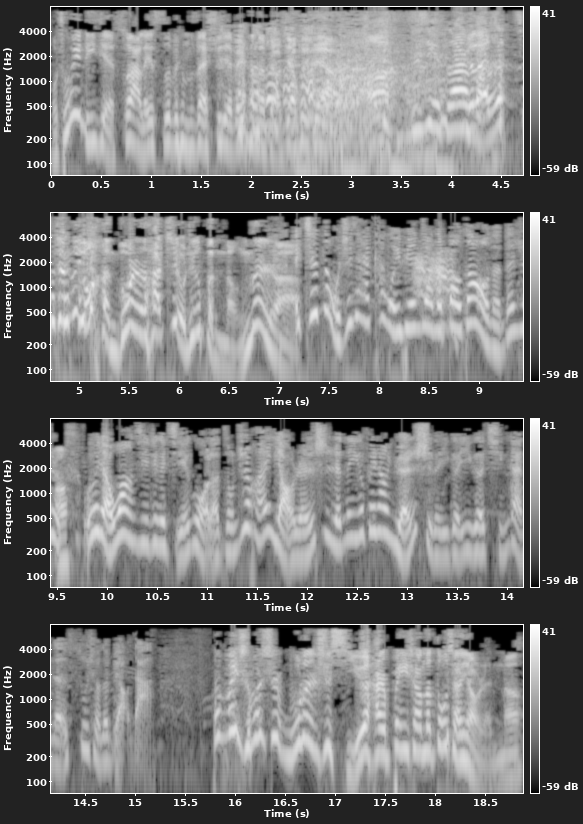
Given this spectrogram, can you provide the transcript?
我终于理解苏亚雷斯为什么在世界杯上的表现会这样啊！雌性荷尔原来。真的有很多人他是有这个本能的，是吧哎，？真的，我之前还看过一篇这样的报道呢，但是啊我有点忘记这个结果了。总之，好像咬人是人的一个非常原始的一个一个情感的诉求的表达。那为什么是无论是喜悦还是悲伤的都想咬人呢？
